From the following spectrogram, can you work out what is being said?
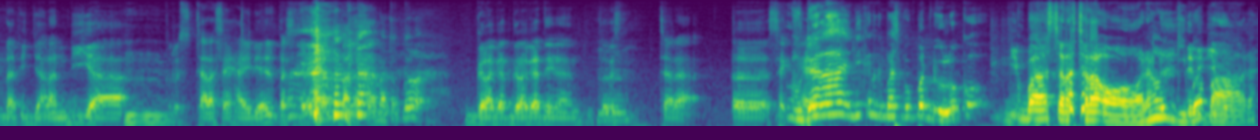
dari jalan dia Mm. terus cara sehai dia pasti kelihatan banget kan. Batuk dulu. Gelagat-gelagatnya kan. Terus cara eh shake hand. udah lah ini kan ngebahas bukber dulu kok ngebahas cara-cara orang lu gibah Jadi parah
